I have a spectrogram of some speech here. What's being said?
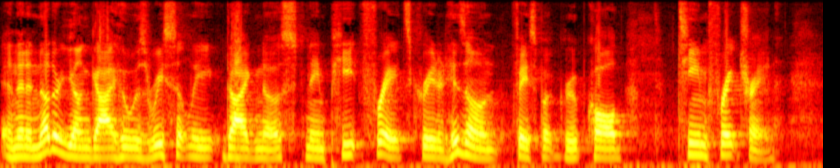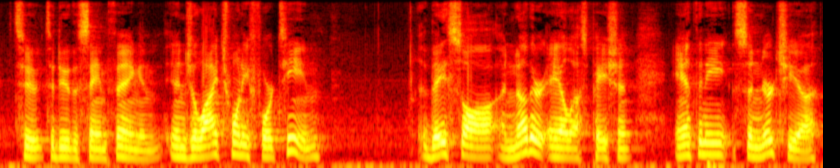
And then another young guy who was recently diagnosed, named Pete Frates, created his own Facebook group called Team FrateTrain to, to do the same thing. And in July 2014, they saw another ALS patient, Anthony Senerchia,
